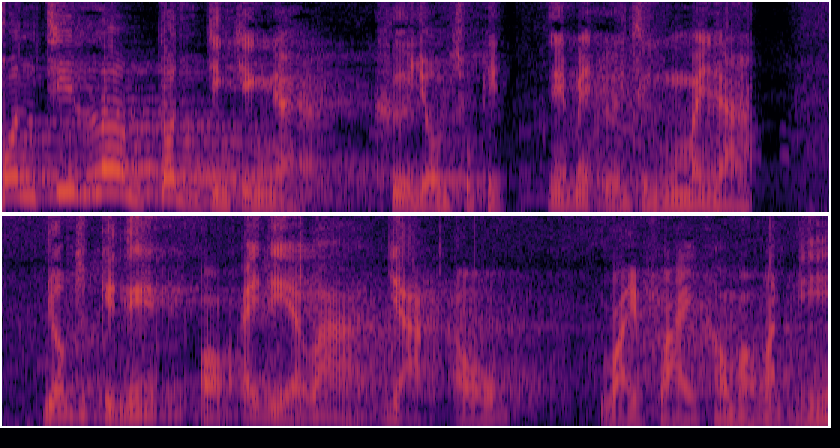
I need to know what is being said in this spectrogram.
คนที่เริ่มต้นจริง ๆ เนี่ยคือโยมสุกิจนี่ไม่เอ่ยถึงไม่ได้โยมสุกิจนี่ออกไอเดียว่าอยากเอา Wi-Fi เข้ามาวัดนี้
